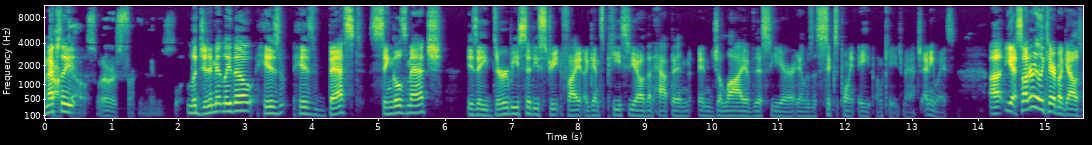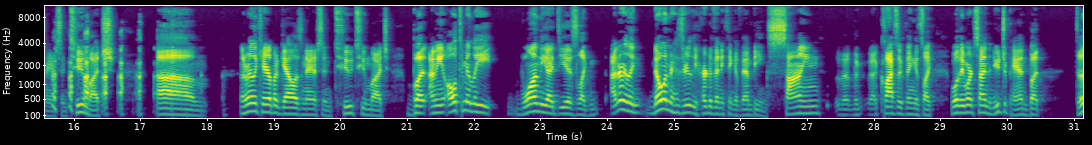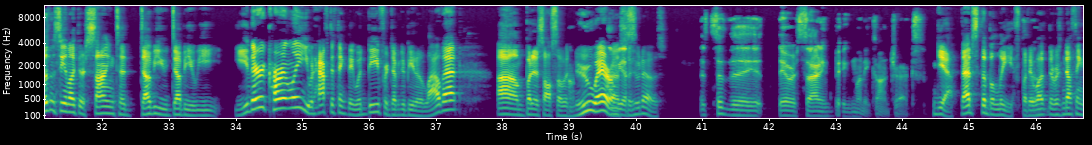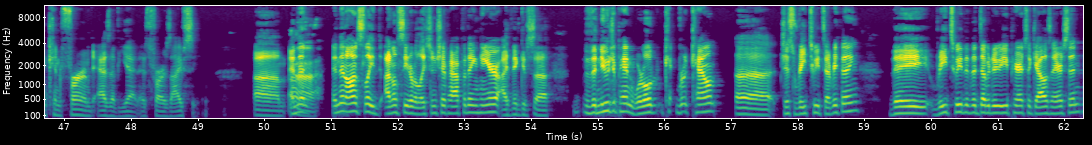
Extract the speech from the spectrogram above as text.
I'm actually Gallows, whatever his fucking name is. legitimately though his his best singles match is a Derby City Street fight against PCO that happened in July of this year, and it was a 6.8 on Cage Match. Anyways, uh, yeah, so I don't really care about Gallows and Anderson too much. Um, I don't really care about Gallows and Anderson too too much, but I mean, ultimately, one the idea is like I don't really, no one has really heard of anything of them being signed. The, the, the classic thing is like, well, they weren't signed to New Japan, but doesn't seem like they're signed to WWE either currently. You would have to think they would be for WWE to allow that. Um, but it's also a new era, so who knows? It said the they were signing big money contracts. Yeah, that's the belief, but it was there was nothing confirmed as of yet, as far as I've seen. Um, and then Ah, and then honestly, I don't see a relationship happening here. I think it's uh the New Japan World account uh just retweets everything. They retweeted the WWE appearance of Gallows and Anderson.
